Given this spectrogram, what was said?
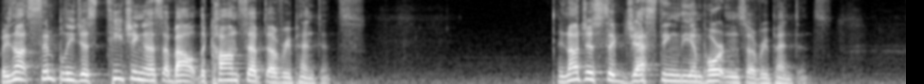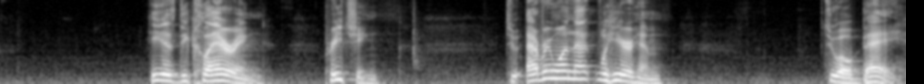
But he's not simply just teaching us about the concept of repentance. He's not just suggesting the importance of repentance. He is declaring, preaching to everyone that will hear him to obey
